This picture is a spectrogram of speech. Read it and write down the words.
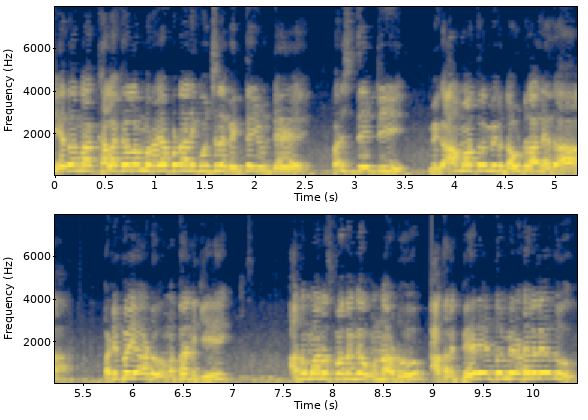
ఏదన్నా కలకలం రేపడానికి వచ్చిన వ్యక్తి అయి ఉంటే పరిస్థితి ఏంటి? మీకు ఆ మాత్రం మీకు డౌట్ రాలేదా? పడిపోయాడు మొత్తానికి. అనుమానాస్పదంగా ఉన్నాడు. అతని పేరేంటో మీరు అడగలేదు.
